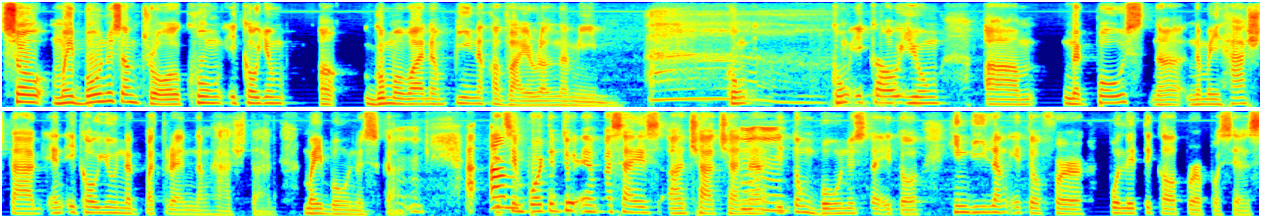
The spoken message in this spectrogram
So, may bonus ang troll kung ikaw yung uh, gumawa ng pinaka-viral na meme. Ah. Kung kung ikaw yung um, nag-post na, na may hashtag and ikaw yung nagpa-trend ng hashtag, may bonus ka. It's um, important to emphasize, uh, Chacha, na itong bonus na ito, hindi lang ito for political purposes.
